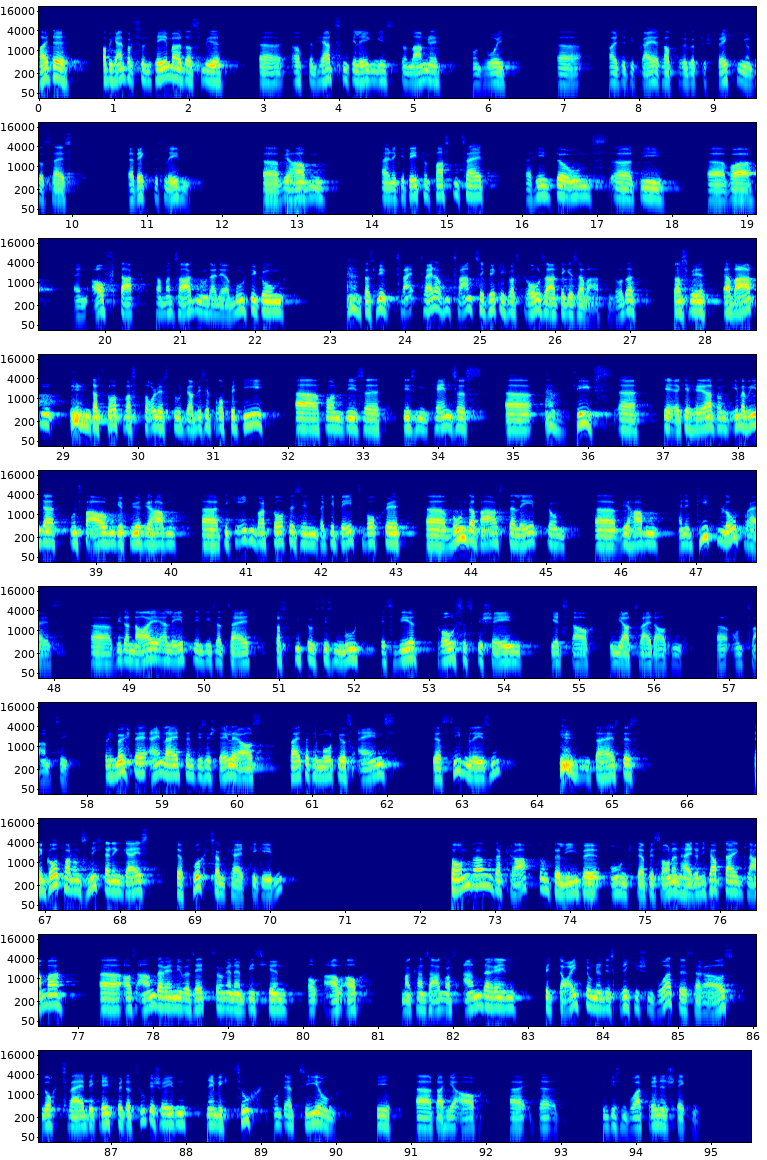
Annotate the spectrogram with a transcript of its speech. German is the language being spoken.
Heute habe ich einfach so ein Thema, das mir äh, auf dem Herzen gelegen ist, schon lange und wo ich äh, heute die Freiheit habe, darüber zu sprechen. Und das heißt erwecktes Leben. Äh, wir haben eine Gebets- und Fastenzeit äh, hinter uns, äh, die äh, war ein Auftakt, kann man sagen, und eine Ermutigung, dass wir 2020 wirklich was Großartiges erwarten, oder? Dass wir erwarten, dass Gott was Tolles tut. Wir haben diese Prophetie äh, von diese, diesen Kansas äh, Chiefs äh, ge gehört und immer wieder uns vor Augen geführt. Wir haben äh, die Gegenwart Gottes in der Gebetswoche äh, wunderbarst erlebt und äh, wir haben einen tiefen Lobpreis wieder neu erlebt in dieser Zeit. Das gibt uns diesen Mut. Es wird Großes geschehen, jetzt auch im Jahr 2020. Und ich möchte einleitend diese Stelle aus 2. Timotheus 1, Vers 7 lesen. Da heißt es, denn Gott hat uns nicht einen Geist der Furchtsamkeit gegeben, sondern der Kraft und der Liebe und der Besonnenheit. Und ich habe da in Klammer äh, aus anderen Übersetzungen ein bisschen, auch, auch, man kann sagen, aus anderen Bedeutungen des griechischen Wortes heraus noch zwei Begriffe dazugeschrieben, nämlich Zucht und Erziehung, die äh, da hier auch äh, der, in diesem Wort drinnen stecken.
